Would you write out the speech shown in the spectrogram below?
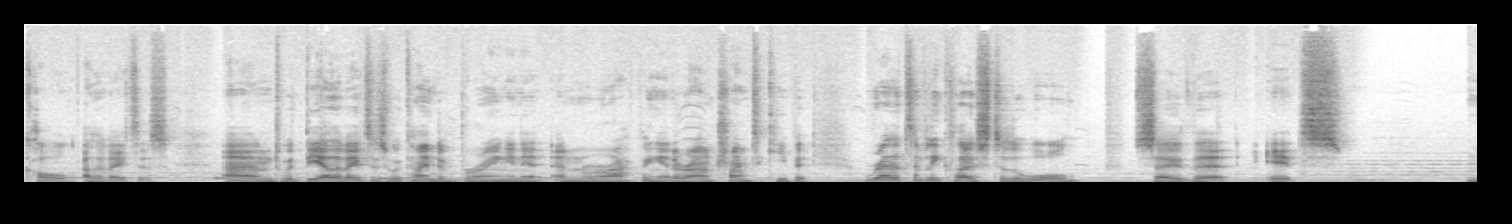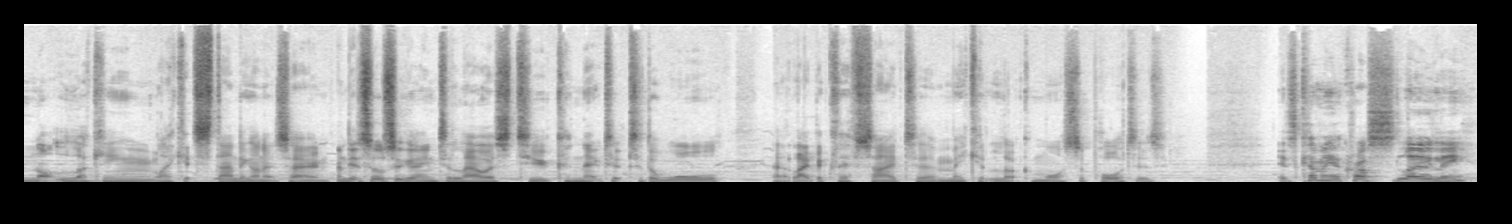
coal elevators. And with the elevators, we're kind of bringing it and wrapping it around, trying to keep it relatively close to the wall so that it's not looking like it's standing on its own. And it's also going to allow us to connect it to the wall, uh, like the cliffside, to make it look more supported. It's coming across slowly,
